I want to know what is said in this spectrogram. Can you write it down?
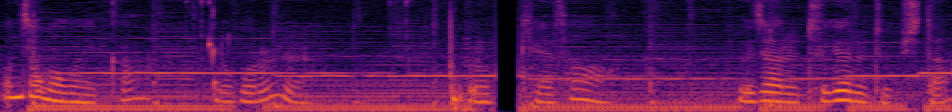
혼자 먹으니까 요거를 이렇게 해서 의자를 두 개를 둡시다.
